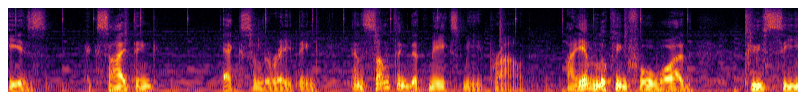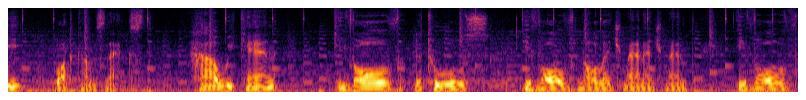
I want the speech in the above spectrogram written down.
is exciting, accelerating, and something that makes me proud. I am looking forward to see what comes next, how we can evolve the tools, evolve knowledge management, evolve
